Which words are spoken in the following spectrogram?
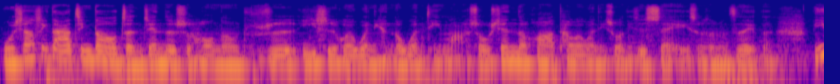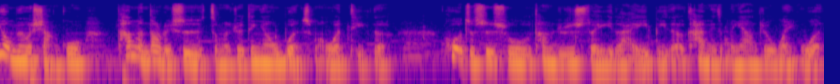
我相信大家进到诊间的时候呢，就是医师会问你很多问题嘛。首先的话，他会问你说你是谁，什么什么之类的。你有没有想过，他们到底是怎么决定要问什么问题的？或者是说，他们就是随来一笔的，看你怎么样就问一问。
